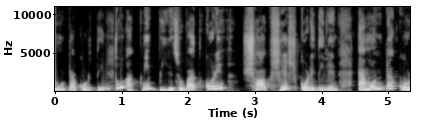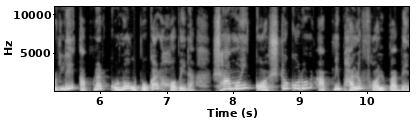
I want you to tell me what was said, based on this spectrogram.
মোটা করতে। কিন্তু আপনি বীর্যপাত করে সব শেষ করে দিলেন। এমনটা করলে আপনার কোনো উপকার হবে না। সাময়িক কষ্ট করুন, আপনি ভালো ফল পাবেন।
